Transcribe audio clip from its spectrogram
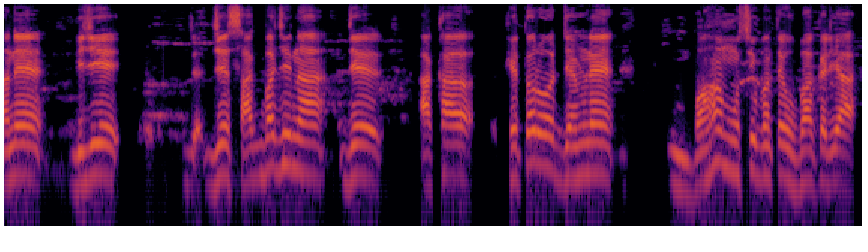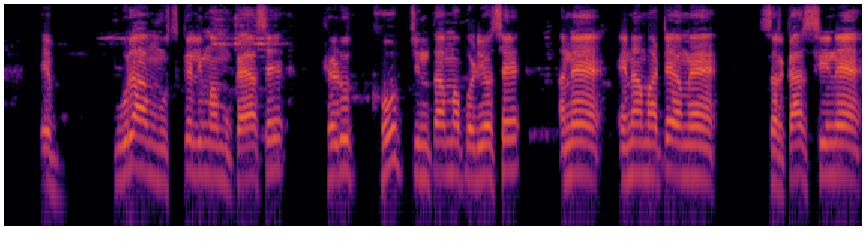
અને બીજી જે- શાકભાજીના જે આખા ખેતરો જેમણે મહા મુસીબતે ઊભા કર્યા એ પૂરા મુશ્કેલીમાં મુકાયા છે. ખેડૂત ખૂબ ચિંતામાં પડ્યો છે અને એના માટે અમે સરકારશ્રીને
